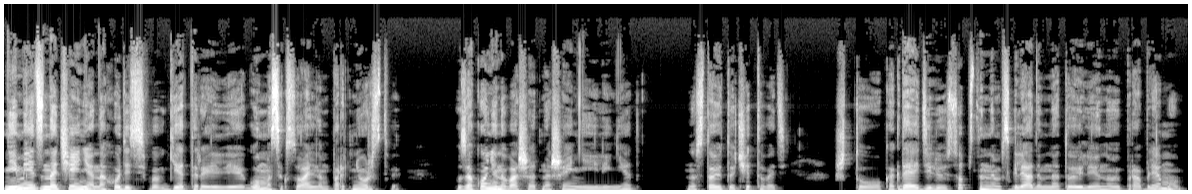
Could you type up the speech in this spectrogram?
Не имеет значения, находитесь вы в гетеро- или гомосексуальном партнерстве, узаконены ваши отношения или нет, но стоит учитывать, что когда я делюсь собственным взглядом на ту или иную проблему,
